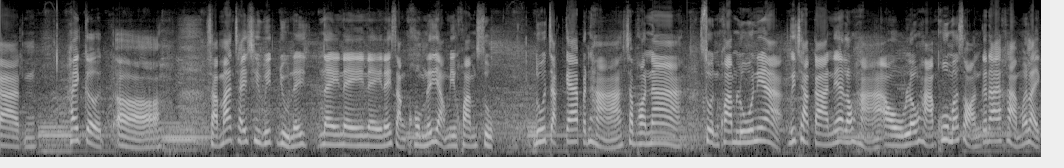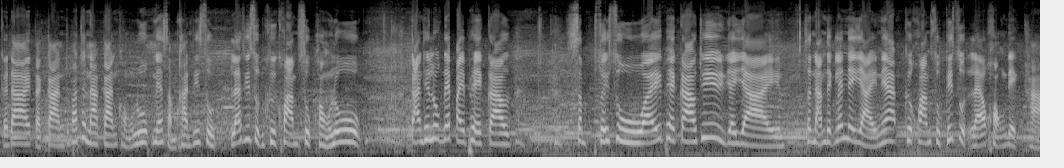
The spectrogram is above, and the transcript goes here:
การให้เกิดสามารถใช้ชีวิตอยู่ในในในในในสังคมได้อย่างมีความสุข รู้จักแก้ปัญหาเฉพาะหน้า ส่วนความรู้เนี่ยวิชาการเนี่ยเราหาเอาเราหาครูมาสอนก็ได้ค่ะเมื่อไหร่ก็ได้ แต่การพัฒนาการของลูกเนี่ยสำคัญที่สุด และที่สุดคือความสุขของลูก การที่ลูกได้ไปเพลงกราวสวยๆเพลงกราวที่ใหญ่ ๆ สนามเด็กเล่นใหญ่ๆเนี่ยคือความสุขที่สุดแล้วของเด็กค่ะ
